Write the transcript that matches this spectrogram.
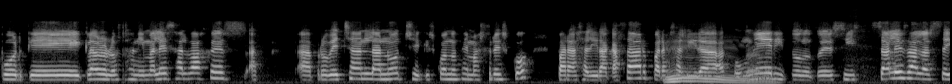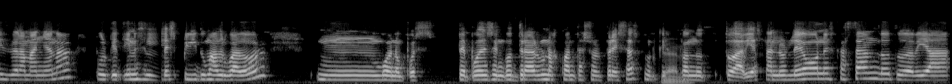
porque claro, los animales salvajes aprovechan la noche, que es cuando hace más fresco, para salir a cazar, para salir a comer mm, vale. y todo. Entonces, si sales a las 6 de la mañana porque tienes el espíritu madrugador, mmm, bueno, pues te puedes encontrar unas cuantas sorpresas, porque claro. cuando todavía están los leones cazando, todavía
